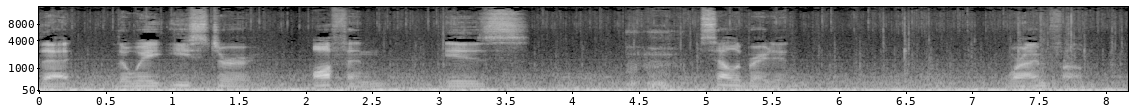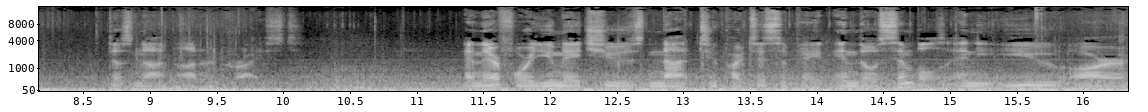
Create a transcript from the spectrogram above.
that the way Easter often is celebrated where I'm from does not honor Christ. And therefore, you may choose not to participate in those symbols, and you are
